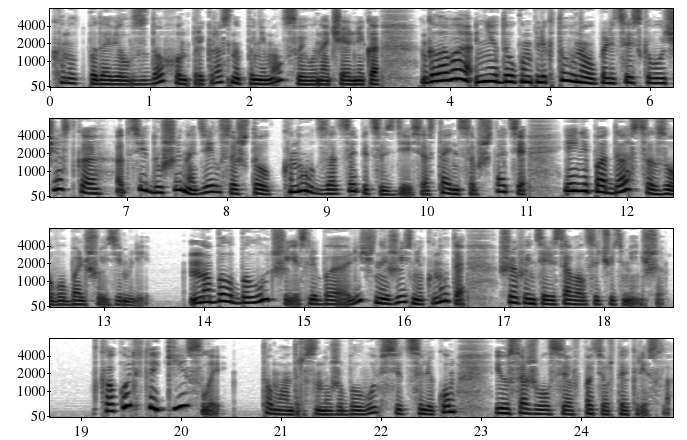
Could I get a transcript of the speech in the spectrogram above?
Кнут подавил вздох, он прекрасно понимал своего начальника. Голова недоукомплектованного полицейского участка от всей души надеялся, что Кнут зацепится здесь, останется в штате и не поддастся зову большой земли. Но было бы лучше, если бы личной жизнью Кнута шеф интересовался чуть меньше. «Какой-то ты кислый!» Том Андерсон уже был в офисе целиком и усаживался в потертое кресло.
